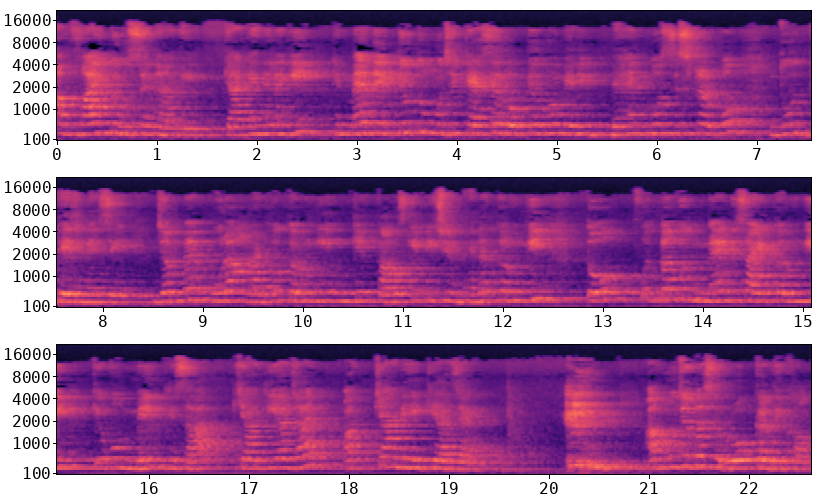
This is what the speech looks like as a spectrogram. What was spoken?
अब वाइफ भी गुस्से में आ गई क्या कहने लगी कि मैं देखती हूँ तुम मुझे कैसे रोकते हो मेरी बहन को सिस्टर को दूध भेजने से जब मैं पूरा हार्डवर्क करूँगी उनके काउस के पीछे मेहनत करूँगी तो खुद ब खुद मैं डिसाइड करूँगी कि वो मिल्क के साथ क्या किया जाए और क्या नहीं किया जाए? अब मुझे बस रोक कर दिखाओ,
